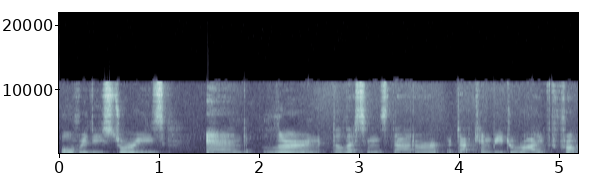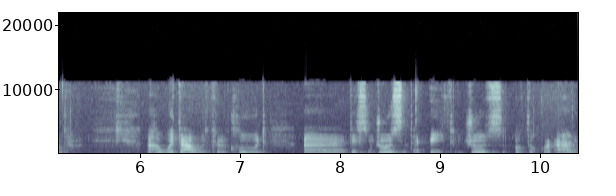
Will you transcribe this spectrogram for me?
over these stories and learn the lessons that are that can be derived from them. Uh, with that, we conclude uh, this juz, the eighth juz of the Quran.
